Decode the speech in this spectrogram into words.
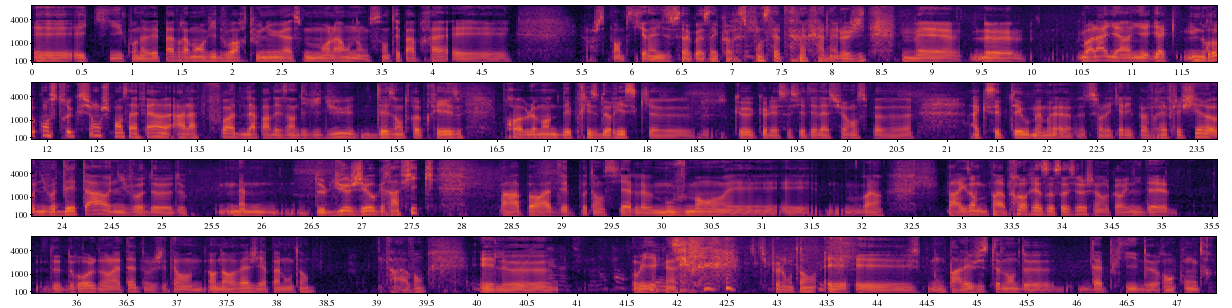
et, et qui qu'on n'avait pas vraiment envie de voir tout nu à ce moment-là. On ne se sentait pas prêt. Et alors je sais pas en psychanalyse à quoi ça correspond cette analogie, mais le voilà, il y, a, une reconstruction, je pense, à faire à la fois de la part des individus, des entreprises, probablement des prises de risques euh, que, les sociétés d'assurance peuvent euh, accepter ou même euh, sur lesquelles ils peuvent réfléchir au niveau d'État, au niveau de, même de lieux géographiques par rapport à des potentiels mouvements et, voilà. Par exemple, par rapport aux réseaux sociaux, j'ai encore une idée de drôle dans la tête. J'étais en, en Norvège il y a pas longtemps enfin avant. Et le. un petit peu longtemps. Oui, il y a quand même un petit peu longtemps. Et, et on parlait justement de d'applis de rencontres.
